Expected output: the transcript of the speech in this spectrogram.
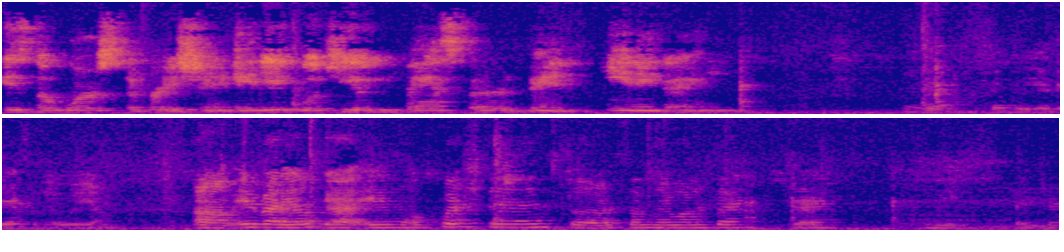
is the worst depression and it will kill you faster than anything. Yeah, it will, definitely will. Um, anybody else got any more questions or something they wanna say? Dre? Me? Say Dre?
